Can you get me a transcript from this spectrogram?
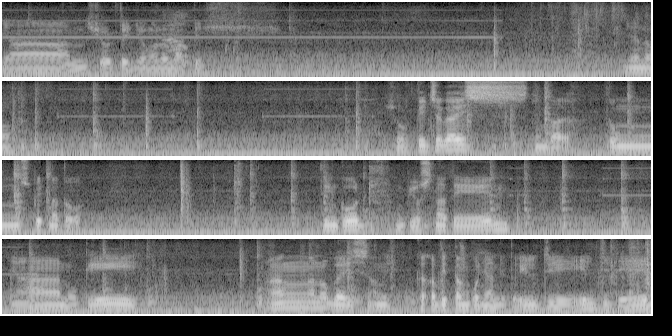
Yan, shorted yung ano natin. Yan o. Shortage siya guys. Itong, itong spit na to. Tingkod. Yung fuse natin. Yan. Okay. Ang ano guys. Ang kakabitan ko niyan dito. LG. LG din.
